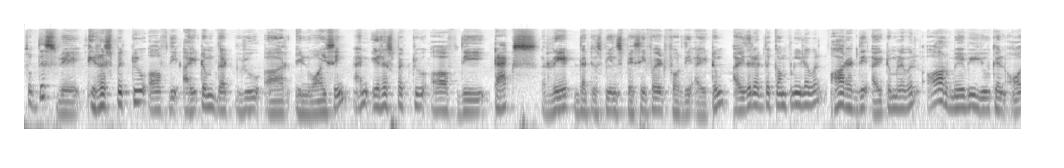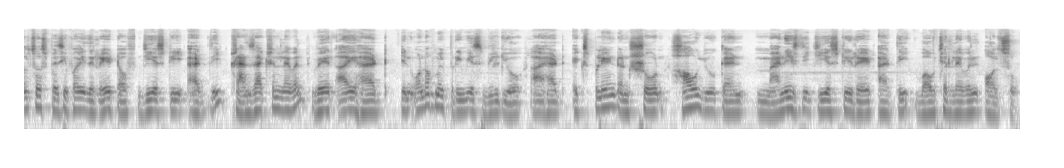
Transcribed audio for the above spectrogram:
so this way irrespective of the item that you are invoicing and irrespective of the tax rate that is being specified for the item either at the company level or at the item level or maybe you can also specify the rate of GST at the transaction level where I had in one of my previous video, I had explained and shown how you can manage the GST rate at the voucher level also.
